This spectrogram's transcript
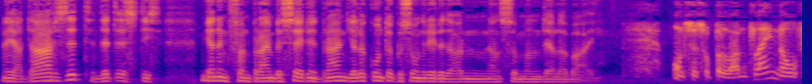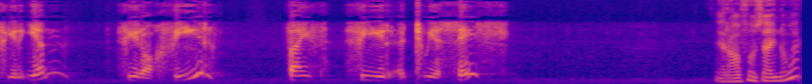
Nou ja, daar sit. Dit is die mening van Brian Besaid met Brian. Julle kontak besonderhede daar in Nelson Mandela Bay. Ons is op 'n landlyn 041 484 5426 Raaf ons sy nommer.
